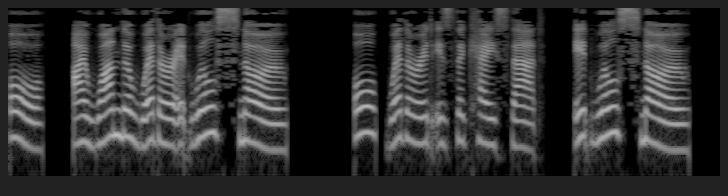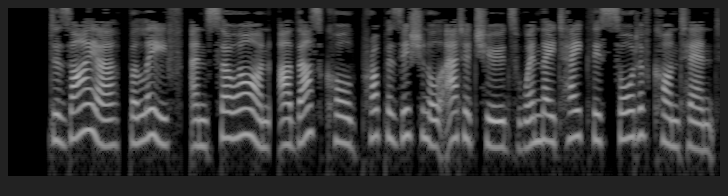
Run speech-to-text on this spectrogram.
or I wonder whether it will snow, or, whether it is the case that it will snow. Desire, belief, and so on, are thus called propositional attitudes when they take this sort of content.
